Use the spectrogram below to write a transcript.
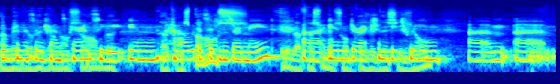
améliorer l'ensemble la transparence et la façon dont sont prises les décisions between um,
